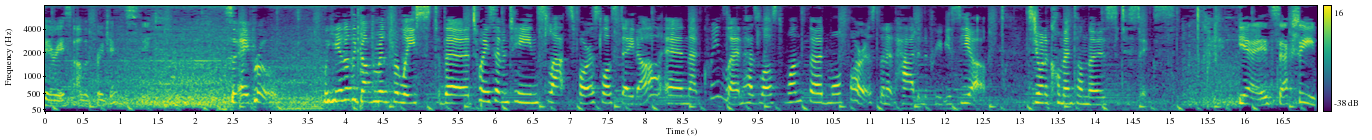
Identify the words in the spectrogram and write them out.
various other projects. So, April, we hear that the government's released the 2017 SLATS forest loss data and that Queensland has lost one third more forest than it had in the previous year. Do you want to comment on those statistics? Yeah, it's actually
